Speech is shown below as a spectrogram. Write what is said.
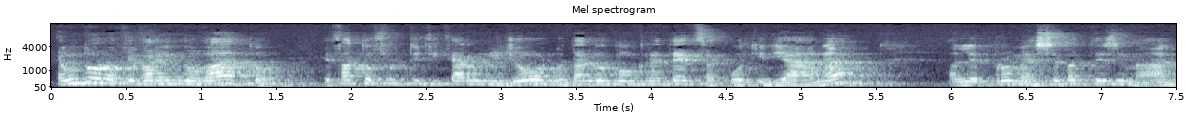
È un dono che va rinnovato e fatto fruttificare ogni giorno, dando concretezza quotidiana alle promesse battesimali.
